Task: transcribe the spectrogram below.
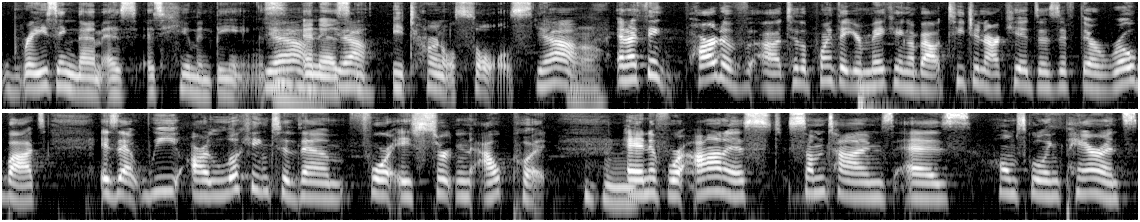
raising them as, as human beings Yeah, and as yeah. eternal souls. Yeah. And I think part of, uh, to the point that you're making about teaching our kids as if they're robots, is that we are looking to them for a certain output. Mm-hmm. And if we're honest, sometimes as homeschooling parents,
